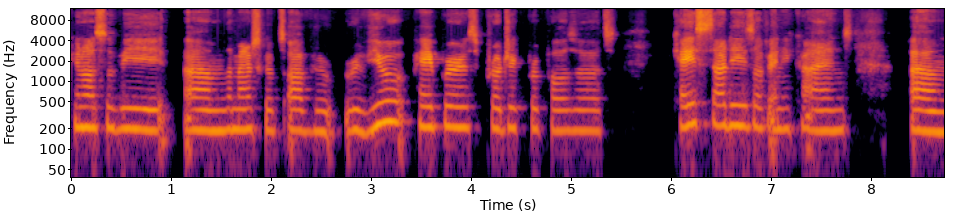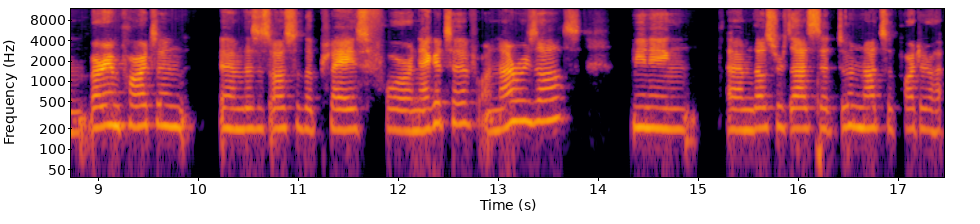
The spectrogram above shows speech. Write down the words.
can also be um, the manuscripts of review papers, project proposals, case studies of any kind. Um, very important, um, this is also the place for negative or null results, meaning um, those results that do not support a,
